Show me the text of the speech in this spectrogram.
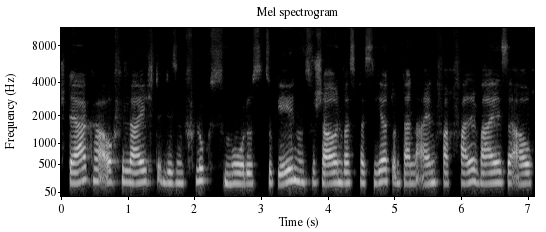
stärker auch vielleicht in diesen Flux-Modus zu gehen und zu schauen, was passiert und dann einfach fallweise auch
